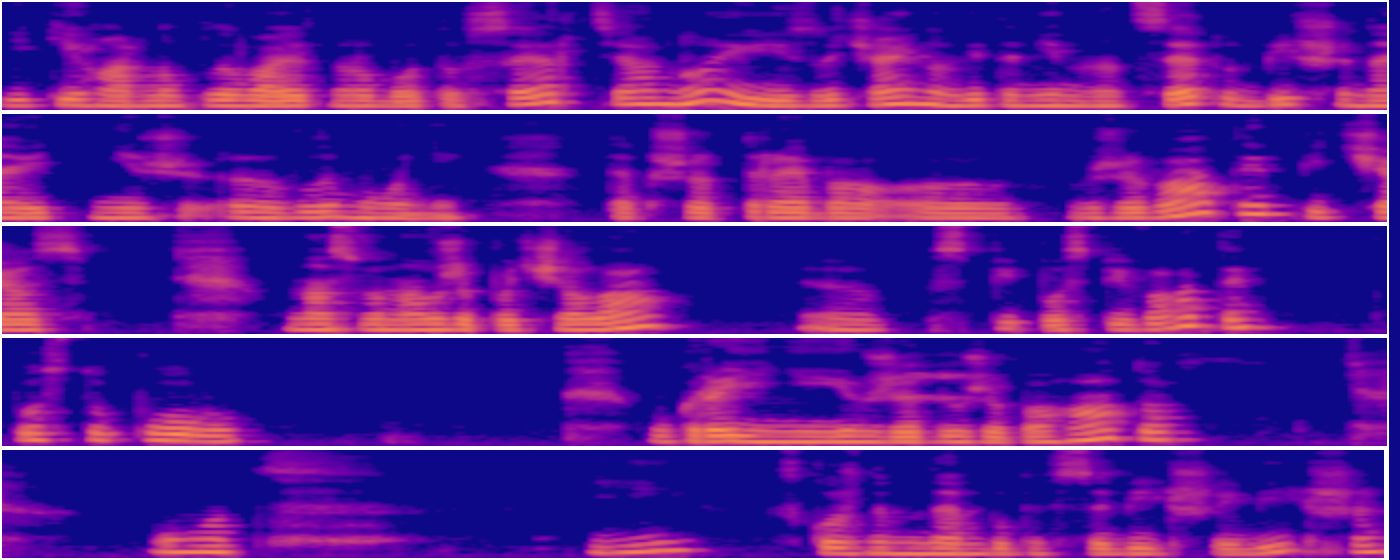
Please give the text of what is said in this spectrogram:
які гарно впливають на роботу серця. Ну і, звичайно, вітамін С тут більше навіть, ніж е, в лимоні. Так що треба е, вживати під час, у нас вона вже почала е, поспівати поступово. В Україні її вже дуже багато. От. І з кожним днем буде все більше і більше.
